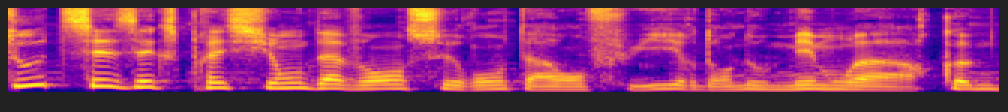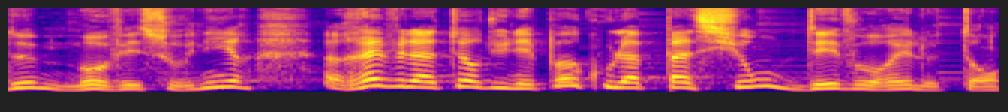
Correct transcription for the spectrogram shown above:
Toutes ces expressions d'avant seront à enfuir dans nos mémoires comme de mauvais souvenirs, révélateurs d'une époque où la passion dévorait le temps,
